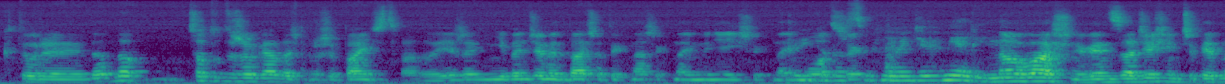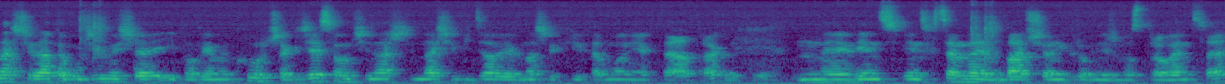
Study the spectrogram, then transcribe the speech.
który, no, no co tu dużo gadać, proszę Państwa, no, jeżeli nie będziemy dbać o tych naszych najmniejszych, Czyli najmłodszych, dorosłych nie będziemy mieli. no właśnie, więc za 10 czy 15 lat obudzimy się i powiemy, kurczę, gdzie są ci nasi, nasi widzowie w naszych filharmoniach, teatrach, Mm, więc, więc chcemy dbać o nich również w Ostrołęce.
